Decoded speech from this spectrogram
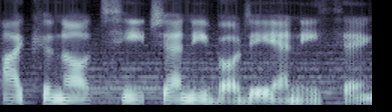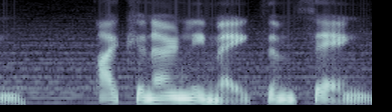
I cannot teach anybody anything. I can only make them think.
